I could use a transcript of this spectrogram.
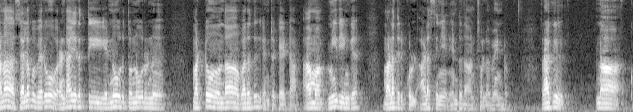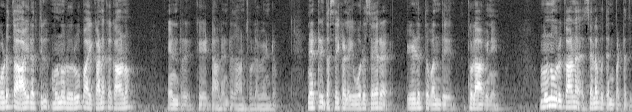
ஆனால் செலவு வெறும் ரெண்டாயிரத்தி எண்ணூறு தொண்ணூறுன்னு மட்டும் தான் வருது என்று கேட்டாள். ஆமாம் மீதி எங்க? மனதிற்குள் அலசினேன் என்று தான் சொல்ல வேண்டும். ரகு நான் கொடுத்த ஆயிரத்தில் முந்நூறு ரூபாய் கணக்கு காணோம்? என்று கேட்டாள் என்று தான் சொல்ல வேண்டும். நெற்றி தசைகளை ஒரு சேர இழுத்து வந்து துளாவினேன் முன்னூறுக்கான செலவு தென்பட்டது.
